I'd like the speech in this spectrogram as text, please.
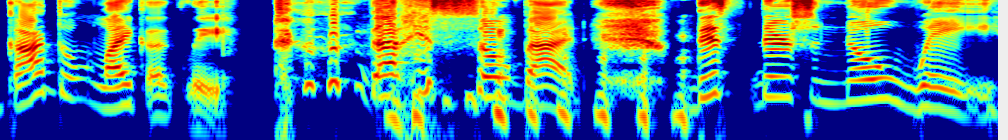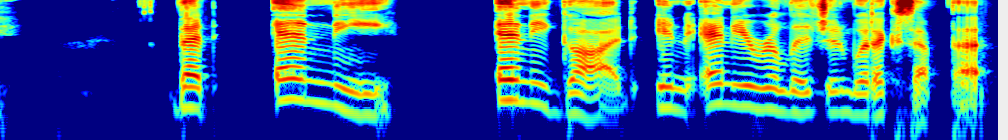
God don't like ugly. that is so bad. this there's no way that any any god in any religion would accept that.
